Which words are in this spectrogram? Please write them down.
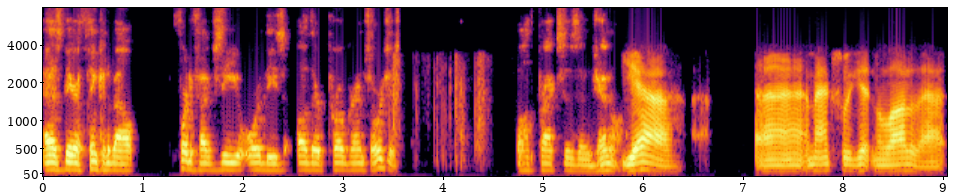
as they're thinking about 45Z or these other programs, or just health practices in general. Yeah, uh, I'm actually getting a lot of that.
